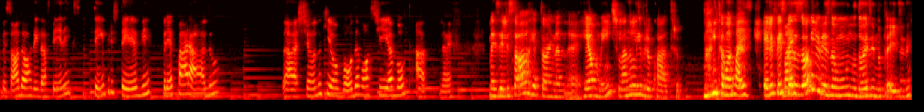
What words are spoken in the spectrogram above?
O pessoal da Ordem da Fênix sempre esteve preparado achando que o Voldemort ia voltar, né? Mas ele só retorna né, realmente lá no livro 4. Então, mas, ele fez mas, coisas horríveis no 1, no 2 e no 3, né?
